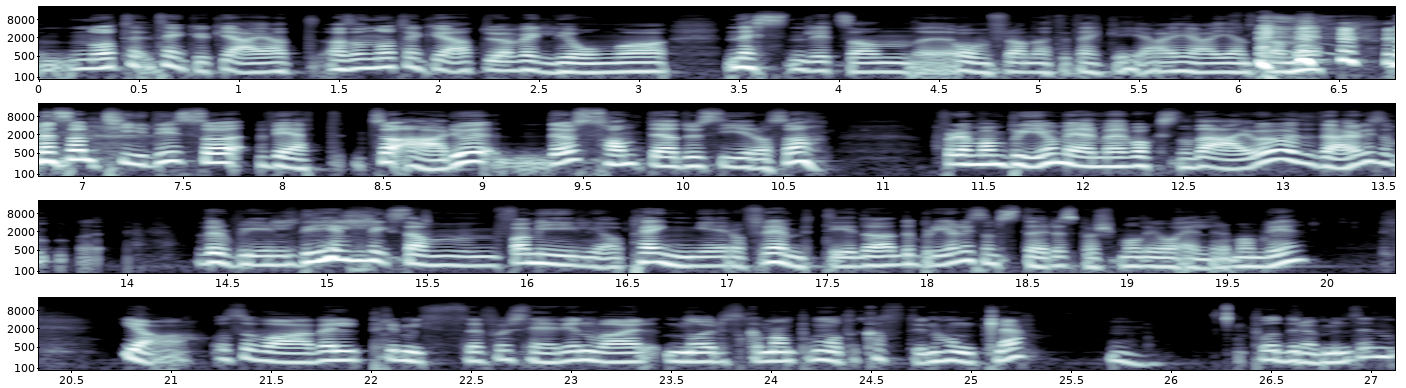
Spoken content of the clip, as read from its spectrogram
nå tenker jo ikke jeg at Altså, nå tenker jeg at du er veldig ung og nesten litt sånn eh, ovenfra og til tenker ja, ja, jenta mi. Men samtidig så vet Så er det jo Det er jo sant det du sier også. For man blir jo mer og mer voksen, og det er jo, det er jo liksom the real deal. Liksom familie og penger og fremtid. Og det blir jo liksom større spørsmål jo eldre man blir. Ja. Og så var vel premisset for serien var når skal man på en måte kaste inn håndkle Mm. på drømmen sin.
